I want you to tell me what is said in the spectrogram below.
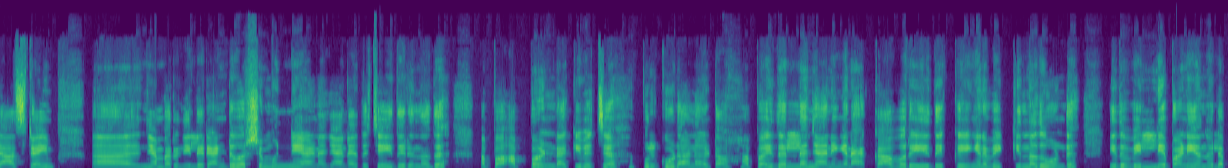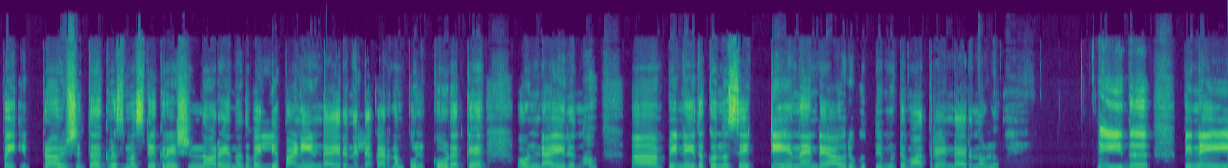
ലാസ്റ്റ് ടൈം ഞാൻ പറഞ്ഞില്ലേ രണ്ട് വർഷം മുന്നെയാണ് ഞാനത് ചെയ്തിരുന്നത്. അപ്പോൾ അപ്പം ഉണ്ടാക്കി വെച്ച പുൽക്കൂടാണ് കേട്ടോ. അപ്പോൾ ഇതെല്ലാം ഞാനിങ്ങനെ കവർ ചെയ്തൊക്കെ ഇങ്ങനെ വെക്കുന്നത് കൊണ്ട് ഇത് വലിയ പണിയൊന്നുമില്ല. അപ്പം ഇപ്രാവശ്യത്തെ ക്രിസ്മസ് ഡെക്കറേഷൻ എന്ന് പറയുന്നത് വലിയ പണി ഉണ്ടായിരുന്നില്ല. കാരണം പുൽക്കൂടൊക്കെ ഉണ്ടായിരുന്നു. പിന്നെ ഇതൊക്കെ ഒന്ന് സെറ്റ് ചെയ്യുന്നതിന്റെ ആ ഒരു ബുദ്ധിമുട്ട് മാത്രമേ ഉണ്ടായിരുന്നുള്ളൂ. ഇത് പിന്നെ ഈ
